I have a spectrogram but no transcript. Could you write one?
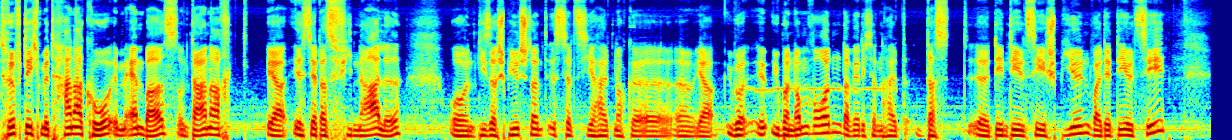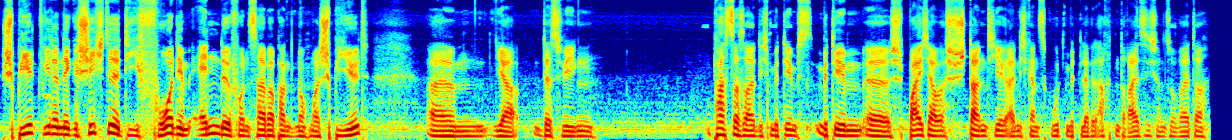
trifft dich mit Hanako im Embers und danach ja, ist ja das Finale. Und dieser Spielstand ist jetzt hier halt noch äh, ja, über, äh, übernommen worden. Da werde ich dann halt das, äh, den DLC spielen, weil der DLC spielt wieder eine Geschichte, die vor dem Ende von Cyberpunk nochmal spielt. Ähm, ja, deswegen passt das eigentlich mit dem, mit dem äh, Speicherstand hier eigentlich ganz gut mit Level 38 und so weiter.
